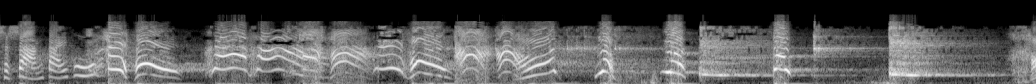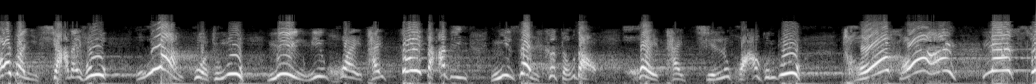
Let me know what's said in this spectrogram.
是上大夫，嘿嘿，哈哈，哈哈，嘿嘿，啊啊，呀呀，走！好把你夏大夫，亡国之母，明明怀胎在大地，你然可走到怀胎金花公主，错害那杀！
